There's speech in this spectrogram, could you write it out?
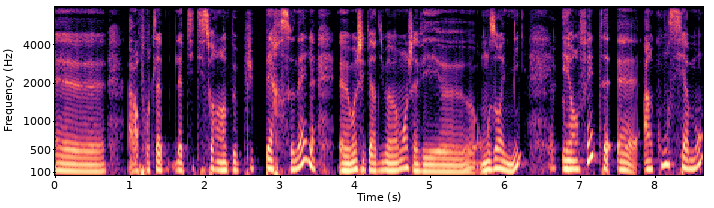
Euh, alors, pour la, la, petite histoire un peu plus personnelle, euh, moi, j'ai perdu ma maman, j'avais 11 ans et demi. Et en fait, inconsciemment,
